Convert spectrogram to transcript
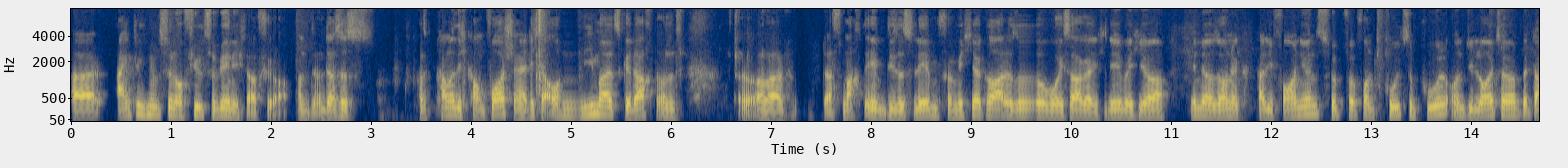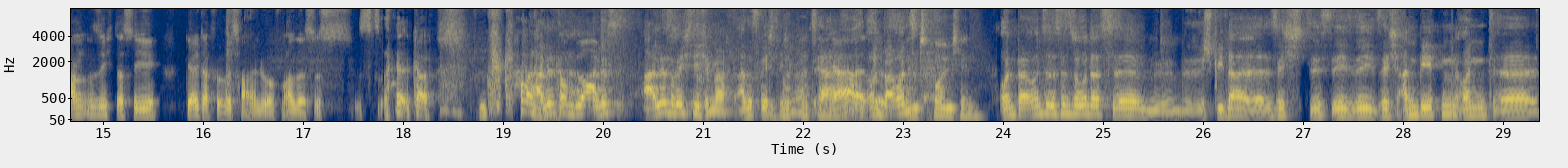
äh, eigentlich nimmst du noch viel zu wenig dafür. Und, und das ist, also kann man sich kaum vorstellen. Hätte ich ja auch niemals gedacht. Und äh, aber das macht eben dieses Leben für mich hier gerade so, wo ich sage, ich lebe hier in der Sonne Kaliforniens, hüpfe von Pool zu Pool und die Leute bedanken sich, dass sie Geld dafür bezahlen dürfen. Also das ist, ist kann, kann, man alles, kaum glauben. Alles, alles richtig gemacht, alles richtig gemacht. Ja, ja und bei uns ein Träumchen. Und bei uns ist es so, dass äh, Spieler äh, sich, sich, sich anbieten und äh,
